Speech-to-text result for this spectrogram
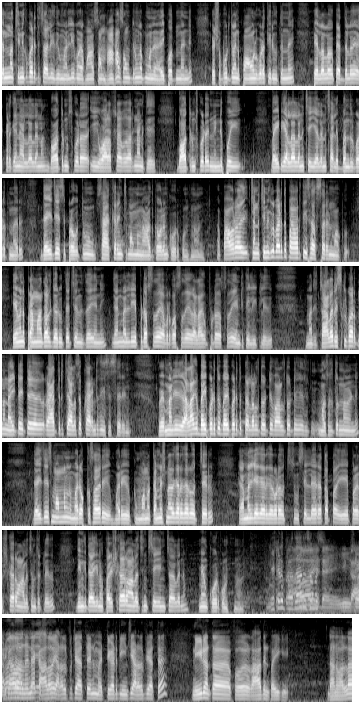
చిన్న చినుకు పడితే చాలు ఇది మళ్ళీ మహా మహాసముద్రంలో మళ్ళీ అయిపోతుందండి. విషపూరితమైన పాములు కూడా తిరుగుతున్నాయి. పిల్లలు పెద్దలు ఎక్కడికైనా వెళ్ళాలన్నా బాత్రూమ్స్ కూడా ఈ వర్షావరణానికి బాత్రూమ్స్ కూడా నిండిపోయి బయటికి వెళ్ళాలని చేయాలని చాలా ఇబ్బందులు పడుతున్నారు. దయచేసి ప్రభుత్వం సహకరించి మమ్మల్ని ఆదుకోవాలని కోరుకుంటున్నామండి. ఆ పవర్ చిన్న చినుకులు పడితే పవర్ తీసేస్తారండి మాకు. ఏమైనా ప్రమాదాలు జరుగుతాయి చెందుతాయని. కానీ మళ్ళీ ఎప్పుడు వస్తుందో ఎవరికి వస్తుందో ఎలా ఎప్పుడు వస్తుందో ఏంటి తెలియట్లేదు. మరి చాలా రిస్కులు పడుతున్నాయి. నైట్ అయితే రాత్రి చాలాసేపు కరెంటు తీసేస్తారండి వే- మరి అలాగే భయపడుతూ భయపడుతూ పిల్లలతోటి వాళ్ళతోటి మసులుతున్నామండి. దయచేసి మమ్మల్ని మరి ఒక్కసారి మరి మొన్న కమిషనర్ గారు గారు వచ్చారు. ఎమ్మెల్యే గారు గారు కూడా వచ్చి చూసి వెళ్ళారే తప్ప ఏ పరిష్కారం ఆలోచించట్లేదు. దీనికి తగిన పరిష్కారం ఆలోచించి చేయించాలని మేము కోరుకుంటున్నాం. ఇక్కడ ప్రధాన సమస్య? కాలువ ఎడల్పు చేస్తాయండి మట్టి గడ్డ తీయించి ఎడల్పు చేస్తే నీరు అంత రాదండి పైకి. దానివల్ల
